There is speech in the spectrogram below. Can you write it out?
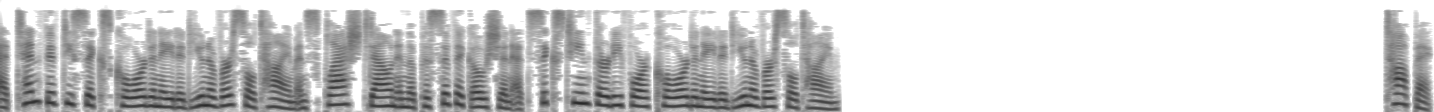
at 10:56 coordinated universal time and splashed down in the Pacific Ocean at 16:34 coordinated universal time. Topic:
